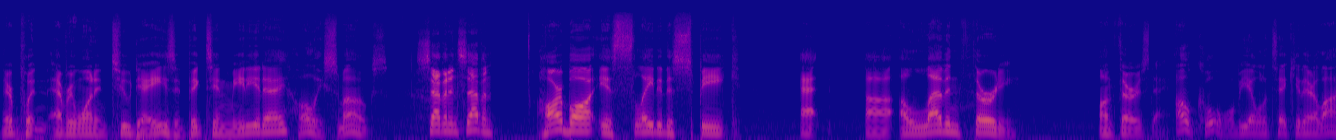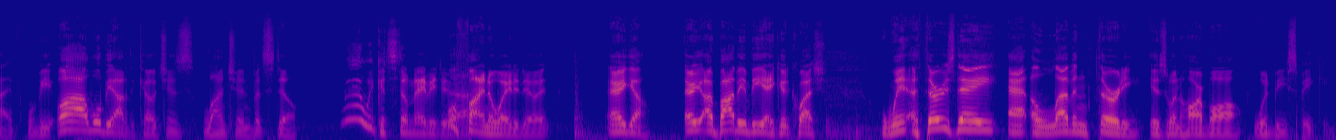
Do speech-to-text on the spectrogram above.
they're putting everyone in two days at Big Ten Media Day. Holy smokes! Seven and seven. Harbaugh is slated to speak at uh, eleven thirty on Thursday. Oh, cool. We'll be able to take you there live. We'll be well, we'll be out at the coaches' luncheon, but still, Eh, we could still maybe do that. we'll that. find a way to do it. There you go. There you, uh, Bobby and BA, good question. When, a Thursday at 11:30 is when Harbaugh would be speaking.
